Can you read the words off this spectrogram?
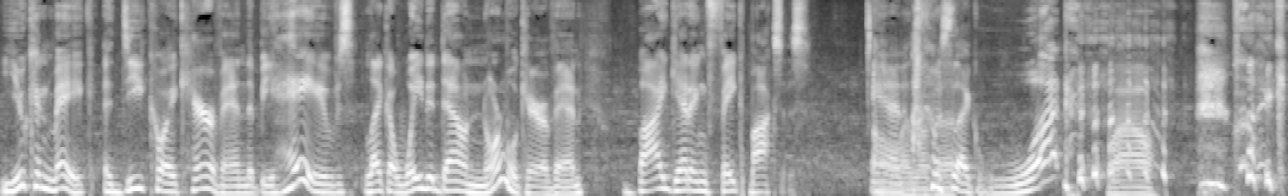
you can make a decoy caravan that behaves like a weighted down normal caravan by getting fake boxes oh, and I I, love was that. like, "What? Wow. like,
